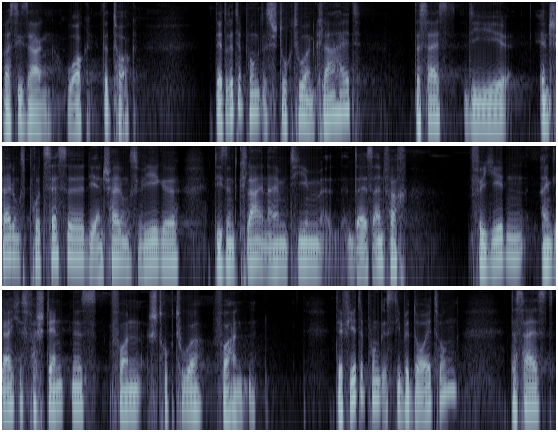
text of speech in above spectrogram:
was sie sagen. Walk the talk. Der dritte Punkt ist Struktur und Klarheit. Das heißt, die Entscheidungsprozesse, die Entscheidungswege, die sind klar in einem Team. Da ist einfach für jeden ein gleiches Verständnis von Struktur vorhanden. Der vierte Punkt ist die Bedeutung. Das heißt,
